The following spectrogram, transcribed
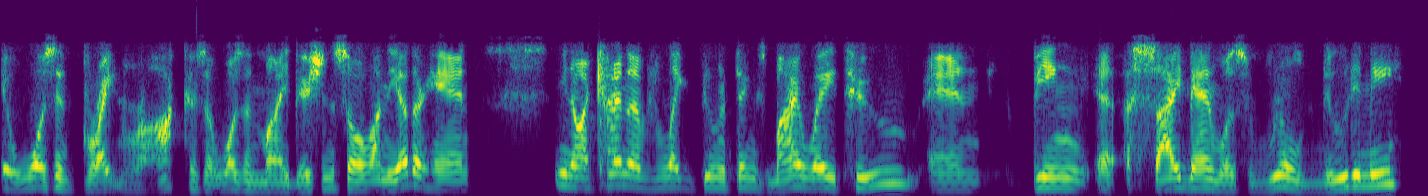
it wasn't Brighton Rock because it wasn't my vision. So on the other hand, you know, I kind of like doing things my way too. And being a sideman was real new to me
